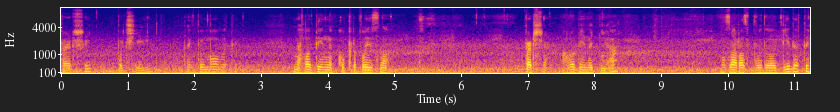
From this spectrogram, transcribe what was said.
перший почин, так би мовити. На годиннику приблизно перша година дня. Зараз буду обідати.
